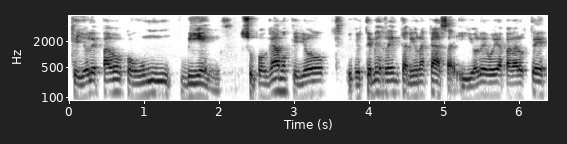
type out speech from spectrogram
que yo le pago con un bien. Supongamos que yo, que usted me renta a mí una casa y yo le voy a pagar a usted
